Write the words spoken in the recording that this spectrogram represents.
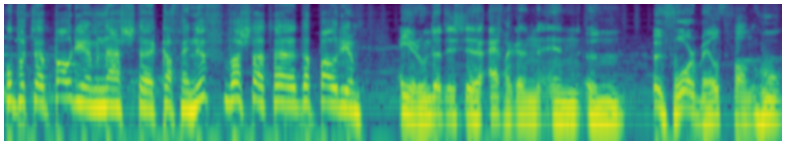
op het podium naast Café Nuf was dat, dat podium. En Jeroen, dat is eigenlijk een, een, een een voorbeeld van hoe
